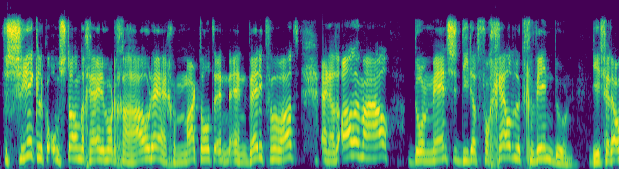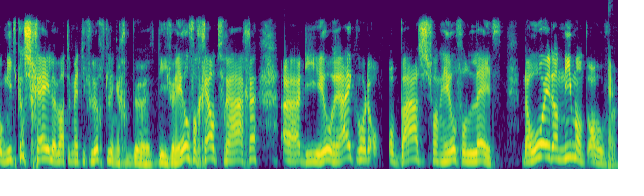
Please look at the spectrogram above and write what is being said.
verschrikkelijke omstandigheden worden gehouden en gemarteld en, en weet ik veel wat. En dat allemaal door mensen die dat voor geldelijk gewin doen die het verder ook niet kan schelen wat er met die vluchtelingen gebeurt. Die voor heel veel geld vragen, uh, die heel rijk worden op, op, basis van heel veel leed. Daar hoor je dan niemand over.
